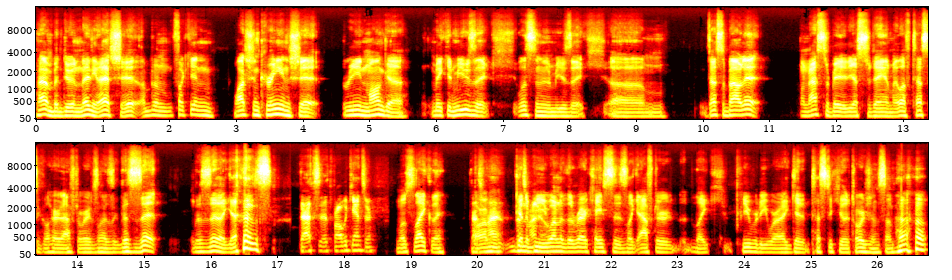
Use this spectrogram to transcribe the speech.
I haven't been doing any of that shit. I've been fucking watching Korean shit, reading manga, making music, listening to music. Um, that's about it. I masturbated yesterday and my left testicle hurt afterwards, and I was like, "This is it. This is it. I guess that's that's probably cancer. most likely." That's or I- I'm gonna be one of the rare cases, like after like puberty, where I get testicular torsion somehow.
